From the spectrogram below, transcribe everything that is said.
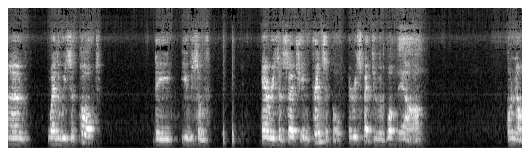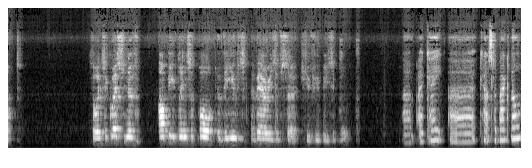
um, whether we support the use of areas of search in principle, irrespective of what they are, or not. So it's a question of are people in support of the use of areas of search, if you'd be support? Um, okay, uh, Councillor Bagnall?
